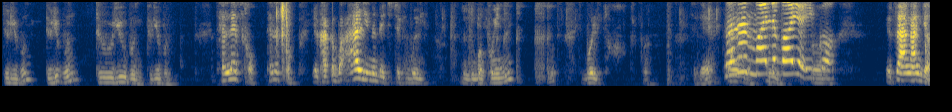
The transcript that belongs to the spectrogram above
두리분 두리분 두리분 두리분 텔레스콥 텔레스콥 가끔 빨리 있는데 있지 저기 멀리 뭐 보이니? 응? 멀리 보여. 저게 너는 멀리 보여 이거. 쌍안경,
